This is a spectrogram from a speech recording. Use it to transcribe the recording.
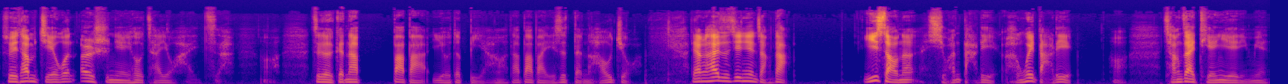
所以他们结婚二十年以后才有孩子啊。啊，这个跟他爸爸有的比啊，他爸爸也是等了好久啊。两个孩子渐渐长大，以扫呢喜欢打猎，很会打猎啊，藏在田野里面。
